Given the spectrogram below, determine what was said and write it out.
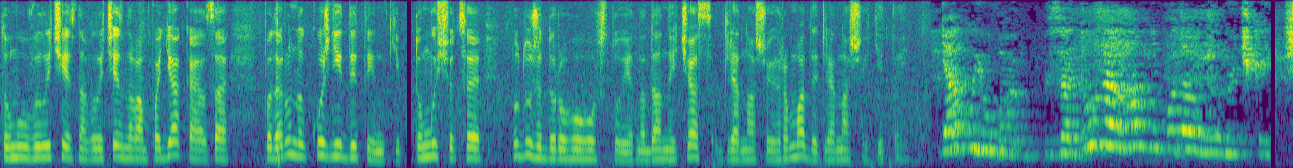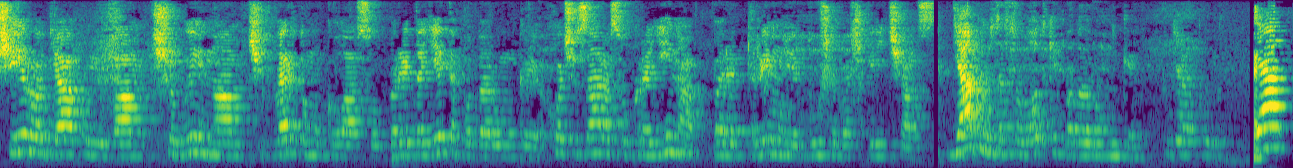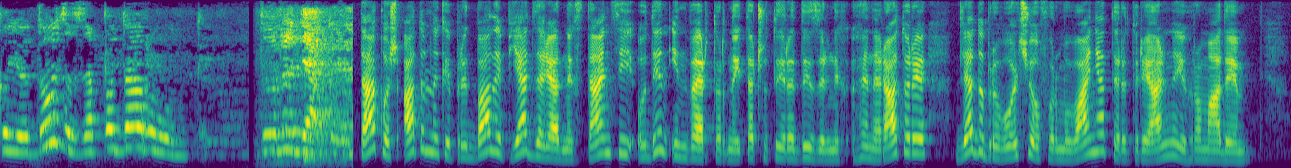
Тому величезна, величезна вам подяка за подарунок кожній дитинці, тому що це ну, дуже дорогого стоїть на даний час для нашої громади, для наших дітей. Дякую вам за дуже гарні подаруночки. Щиро дякую вам, що ви нам, четвертому класу, передаєте подарунки, хоч зараз Україна перетримує дуже важкий час. Дякую за солодкі подарунки. Дякую. Дякую дуже за подарунки. Дуже дякую. Також атомники придбали 5 зарядних станцій, один інверторний та 4 дизельних генератори для добровольчого формування територіальної громади.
